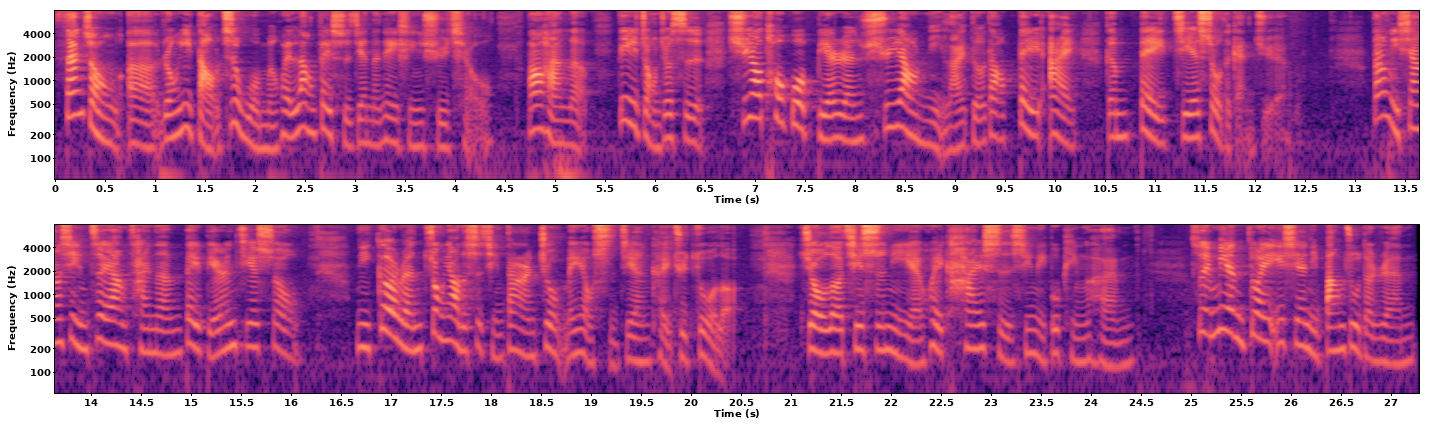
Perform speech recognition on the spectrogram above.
三种呃容易导致我们会浪费时间的内心需求，包含了第一种就是需要透过别人需要你来得到被爱跟被接受的感觉。当你相信这样才能被别人接受。你个人重要的事情，当然就没有时间可以去做了。久了，其实你也会开始心理不平衡，所以面对一些你帮助的人，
